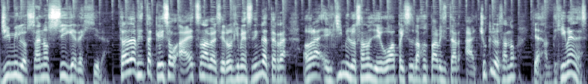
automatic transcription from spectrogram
Jimmy Lozano sigue de gira. Tras la visita que hizo a Edson Álvarez y Raúl Jiménez en Inglaterra, ahora el Jimmy Lozano llegó a Países Bajos para visitar al Chucky Lozano y a Santi Jiménez.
